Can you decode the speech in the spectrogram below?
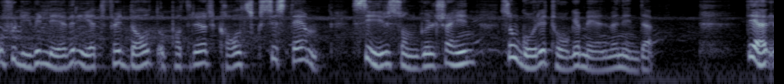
og fordi vi lever i et føydalt og patriarkalsk system, sier Songul Shahin, som går i toget med en venninne. Det er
